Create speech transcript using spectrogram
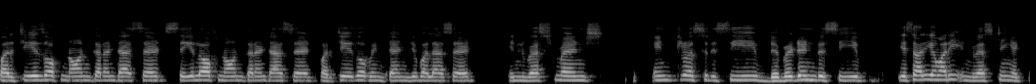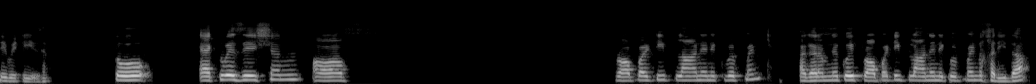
purchase of non current asset sale of non current asset purchase of intangible asset investments interest receive dividend receive ये सारी हमारी इन्वेस्टिंग एक्टिविटीज़ हैं। तो acquisition of property plant and equipment अगर हमने कोई प्रॉपर्टी प्लान एंड इक्विपमेंट खरीदा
